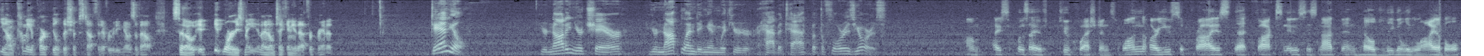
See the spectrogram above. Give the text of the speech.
you know coming apart Bill Bishop stuff that everybody knows about. So it, it worries me, and I don't take any of that for granted. Daniel, you're not in your chair. You're not blending in with your habitat, but the floor is yours. Um, I suppose I have two questions. One, are you surprised that Fox News has not been held legally liable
